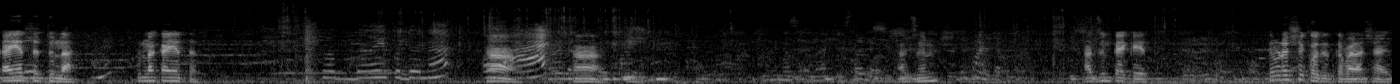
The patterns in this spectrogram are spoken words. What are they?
काय येतं तुला? तुला काय येतं? हा हा. अजून? अजून काय काय येतं? तेवढं शिकवतात का बाळा शाळेत?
